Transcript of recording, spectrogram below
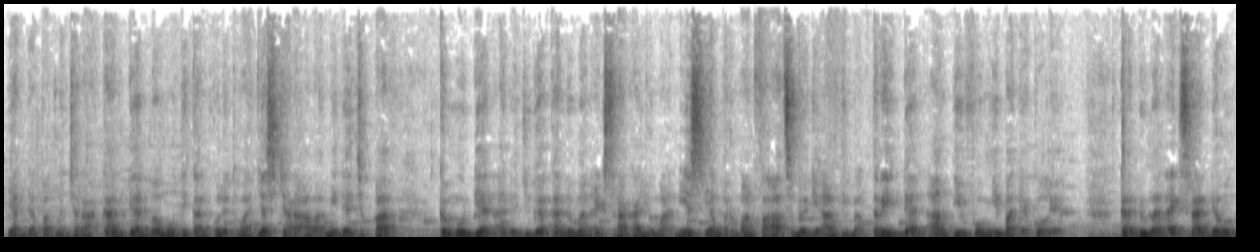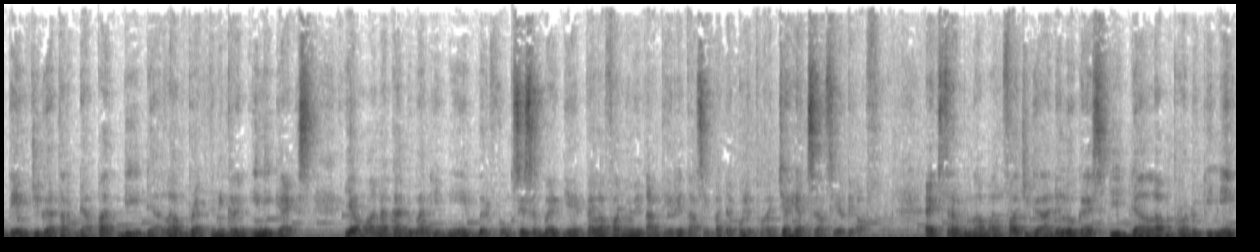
yang dapat mencerahkan dan memutihkan kulit wajah secara alami dan cepat. Kemudian ada juga kandungan ekstra kayu manis yang bermanfaat sebagai antibakteri dan antifungi pada kulit. Kandungan ekstra daun tim juga terdapat di dalam brightening cream ini guys yang mana kandungan ini berfungsi sebagai pelavonoid anti iritasi pada kulit wajah yang sensitif. Ekstra bunga malva juga ada loh guys di dalam produk ini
